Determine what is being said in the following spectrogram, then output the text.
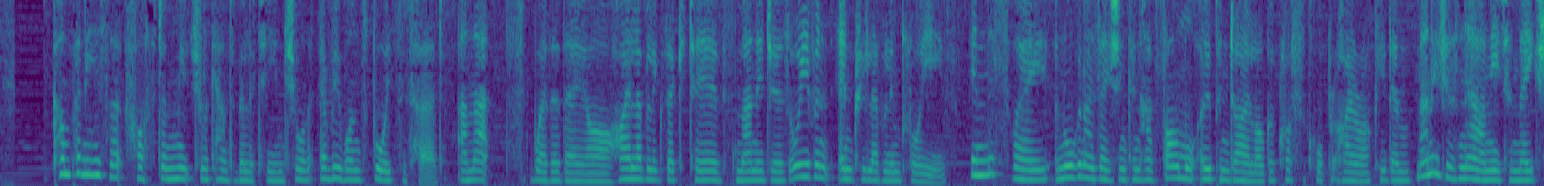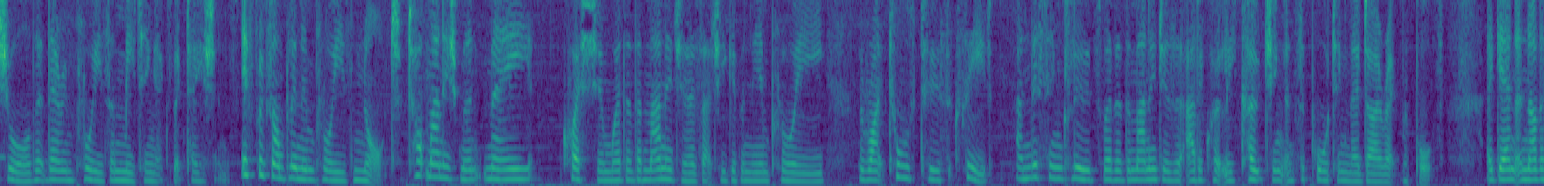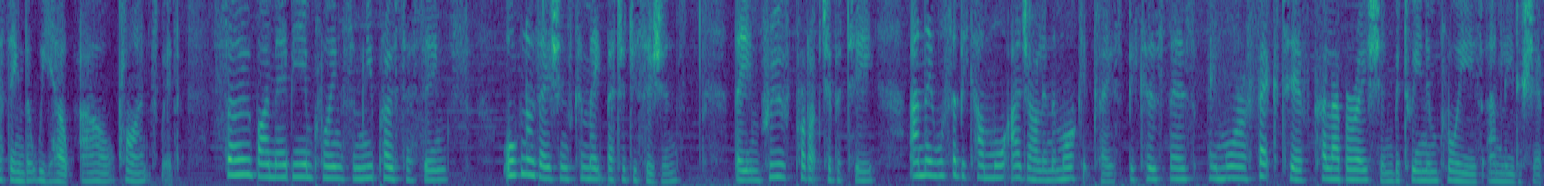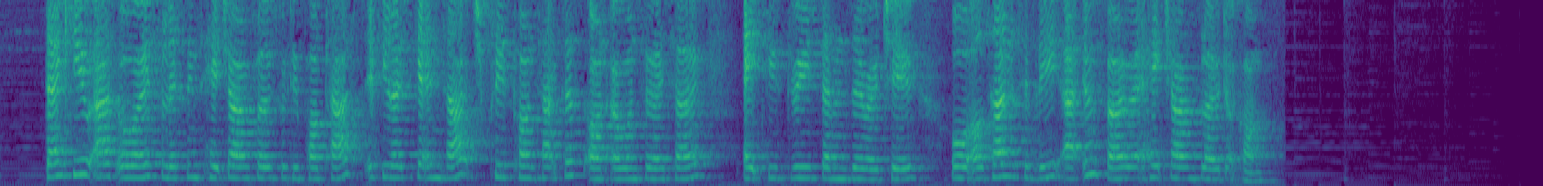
Companies that foster mutual accountability ensure that everyone's voice is heard, and that's whether they are high level executives, managers, or even entry level employees. In this way, an organisation can have far more open dialogue across the corporate hierarchy than managers now need to make sure that their employees are meeting expectations. If, for example, an employee is not, top management may question whether the manager has actually given the employee the right tools to succeed. And this includes whether the managers are adequately coaching and supporting their direct reports. Again, another thing that we help our clients with. So, by maybe employing some new processings, organisations can make better decisions, they improve productivity, and they also become more agile in the marketplace because there's a more effective collaboration between employees and leadership. Thank you, as always, for listening to HR and Flows Weekly podcast. If you'd like to get in touch, please contact us on 01280 823 702 or alternatively at info at hrandflow.com.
